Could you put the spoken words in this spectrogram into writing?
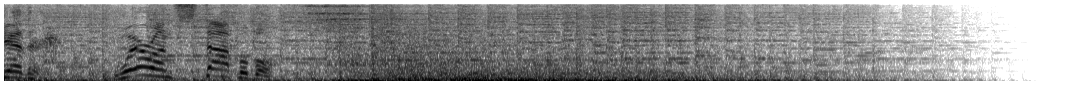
together. We're unstoppable.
